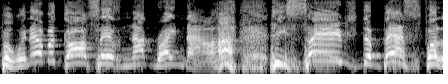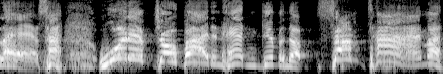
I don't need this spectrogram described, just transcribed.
But whenever God says not right now, He saves the best for last. What if Joe Biden hadn't given up? Sometime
